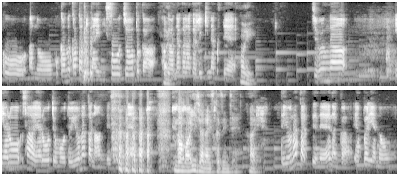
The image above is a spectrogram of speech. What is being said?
こう、あの、他の方みたいに早朝とかはいがなかなかできなくて、はい。自分がやろう、さあやろうって思うと夜中なんですよね。まあまあいいじゃないですか、全然。はい。で、夜中ってね、なんか、やっぱりあの、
